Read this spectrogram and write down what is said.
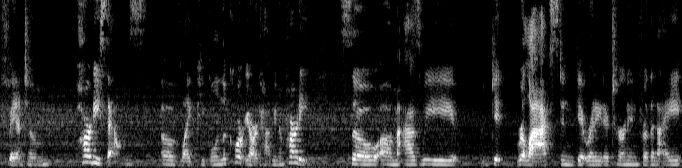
phantom party sounds of like people in the courtyard having a party. So um, as we get relaxed and get ready to turn in for the night,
